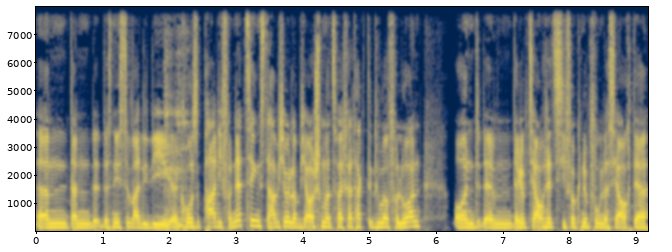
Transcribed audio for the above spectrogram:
ähm, dann das nächste war die, die äh, große Party von Netzings. Da habe ich aber, glaube ich, auch schon mal zwei, drei Takte drüber verloren. Und ähm, da gibt's ja auch letztlich die Verknüpfung, dass ja auch der,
